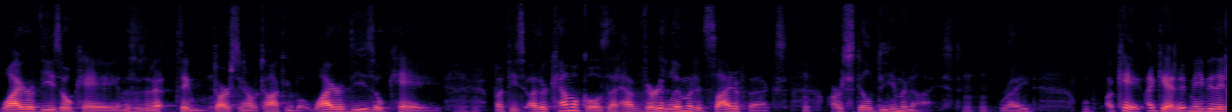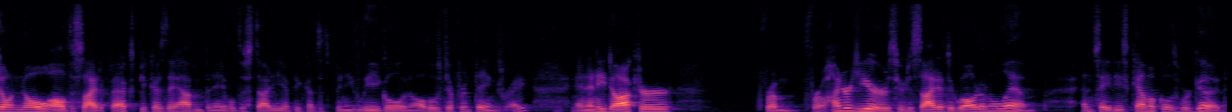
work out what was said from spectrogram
why are these okay? And this is a thing hmm. darcy and i were talking about. Why are these okay mm-hmm. but these other chemicals that have very limited side effects are still demonized mm-hmm. right? Okay i get it. Maybe they don't know all the side effects because they haven't been able to study it because it's been illegal and all those different things right? Mm-hmm. And any doctor from for 100 years who decided to go out on a limb and say these chemicals were good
